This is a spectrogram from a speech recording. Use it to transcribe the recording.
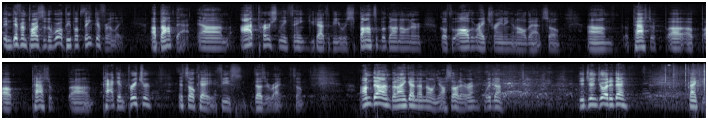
in different parts of the world, people think differently about that. Um, I personally think you'd have to be a responsible gun owner, go through all the right training and all that. So, um, a pastor, uh, a, a pastor uh, packing preacher, it's okay if he does it right. So, I'm done, but I ain't got nothing on. Y'all saw that, right? We're done. Did you enjoy today? Thank you.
